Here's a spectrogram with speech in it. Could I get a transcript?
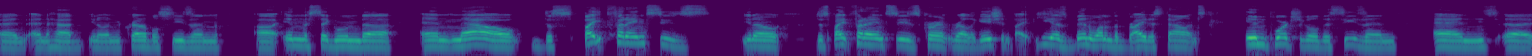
and and had you know an incredible season uh, in the Segunda. And now, despite Farense's, you know, despite Farense's current relegation fight, he has been one of the brightest talents in Portugal this season. And uh,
